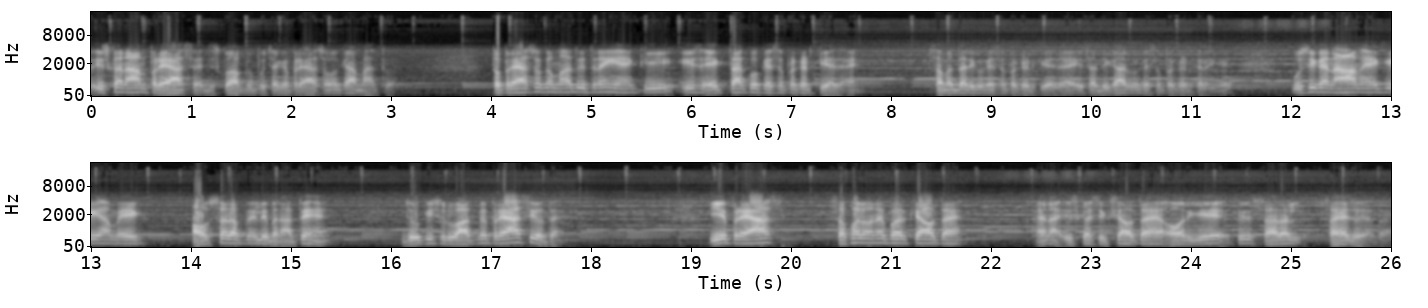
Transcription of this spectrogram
तो इसका नाम प्रयास है, जिसको आपने पूछा कि प्रयासों का क्या महत्व है? तो प्रयासों का महत्व इतना ही है कि इस एकता को कैसे प्रकट किया जाए, समझदारी को कैसे प्रकट किया जाए, इस अधिकार को कैसे प्रकट करेंगे, उसी का नाम है कि हम एक अवसर अपने लिए बनाते हैं, जो कि शुरुआत में प्रयास ही होता है। ये प्रयास सफल होने पर क्या होता है? है ना? इसका शिक्षा होता है और ये फिर सरल, सहज हो जाता है।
